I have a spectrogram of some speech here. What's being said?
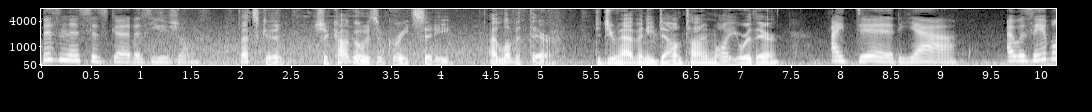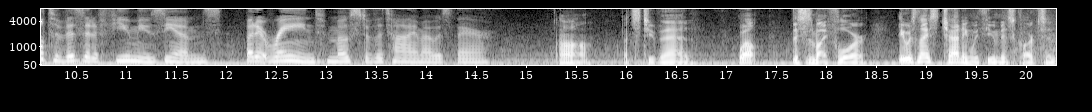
Business is good as usual. That's good. Chicago is a great city. I love it there. Did you have any downtime while you were there? I did, yeah. I was able to visit a few museums, but it rained most of the time I was there. Oh, that's too bad. Well, this is my floor. It was nice chatting with you, Miss Clarkson.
